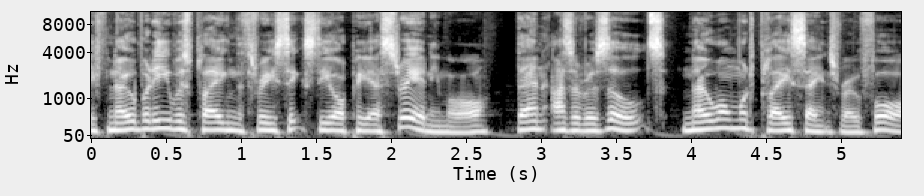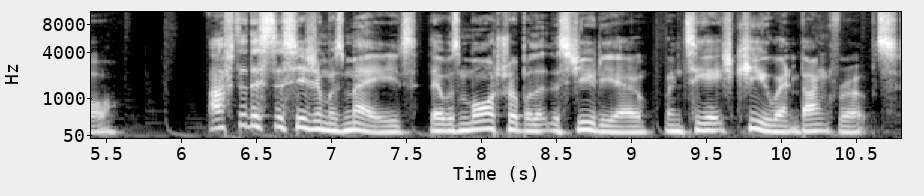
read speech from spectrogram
If nobody was playing the 360 or PS3 anymore, then as a result, no one would play Saints Row 4. After this decision was made, there was more trouble at the studio when THQ went bankrupt.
